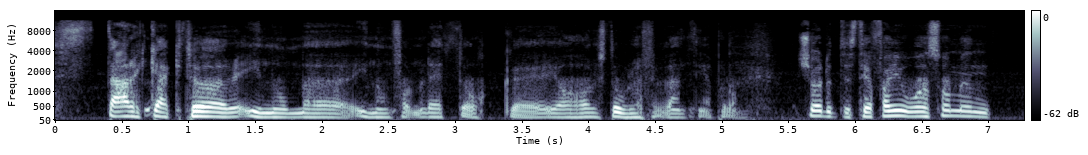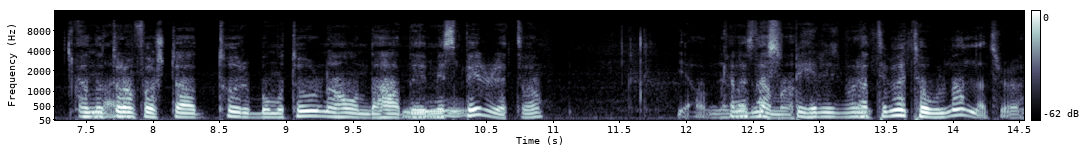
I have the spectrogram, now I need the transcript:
stark aktör inom, eh, inom Formel 1 och jag har stora förväntningar på dem körde till Stefan Johansson en, en av de första turbomotorerna Honda hade mm. med Spirit va? Ja, det kan var det med Spirit. Var det inte med Tolman då tror jag?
